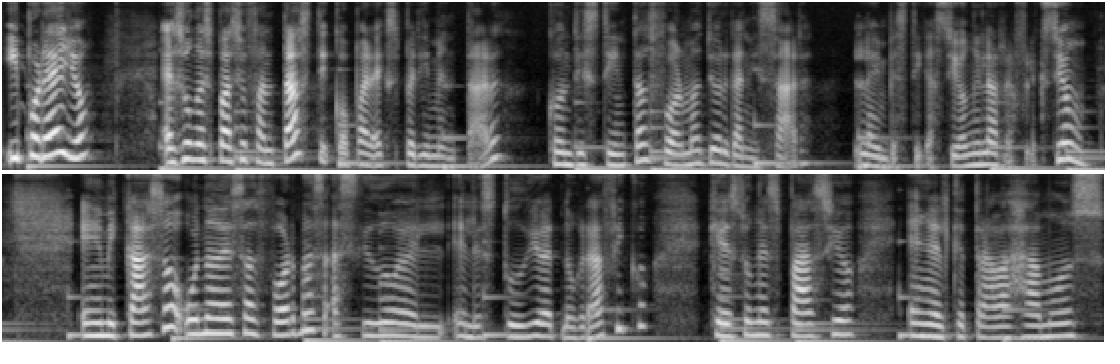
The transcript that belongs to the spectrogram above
Y por ello es un espacio fantástico para experimentar con distintas formas de organizar la investigación y la reflexión. En mi caso, una de esas formas ha sido el, estudio etnográfico, que es un espacio en el que trabajamos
